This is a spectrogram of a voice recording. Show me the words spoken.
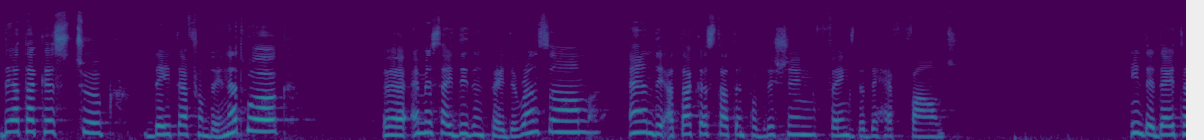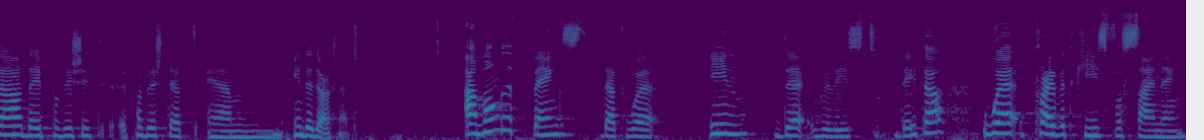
The attackers took data from their network. Uh, MSI didn't pay the ransom, and the attackers started publishing things that they have found in the data. They published it, published um, in the darknet. Among the things that were in the released data were private keys for signing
